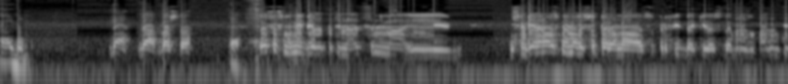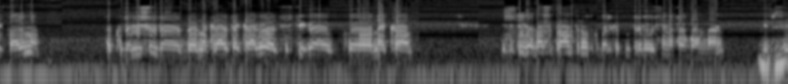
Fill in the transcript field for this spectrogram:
album. Da, da, baš to. E. Dosta smo mi bili po tim natjecanjima i mislim generalno smo imali super ono, super feedback i dosta dobre rezultate na tim stvarima. Tako da mislim da, da na kraju taj Kragujevac je stigao ko neka Mislim, stigao baš u pravom trenutku, baš kad smo trebali snimati album, ne? I to sam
